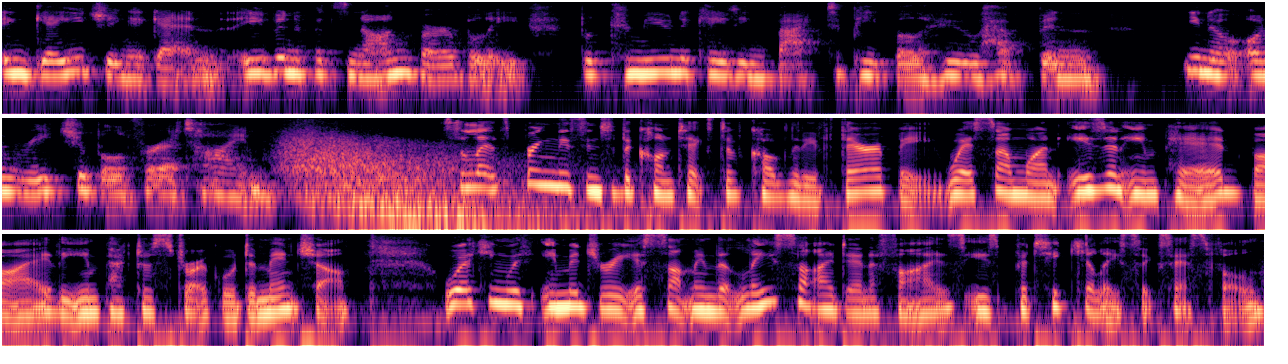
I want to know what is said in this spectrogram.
engaging again, even if it's non-verbally, but communicating back to people who have been, you know, unreachable for a time. So let's bring this into the context of cognitive therapy, where someone isn't impaired by the impact of stroke or dementia. Working with imagery is something that Lisa identifies is particularly successful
